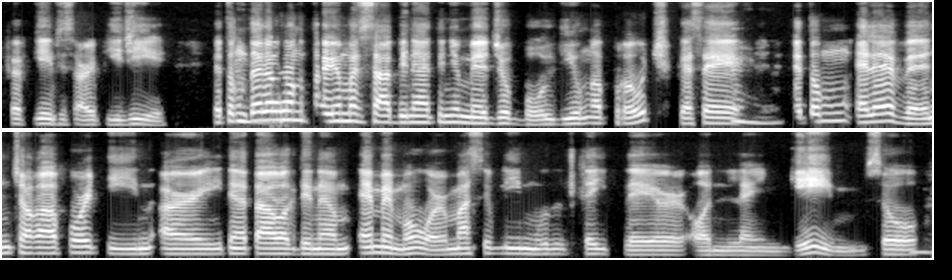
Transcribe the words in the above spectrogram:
FF games is RPG. Itong dalawang tayo masasabi natin yung medyo bold yung approach kasi Mhm. itong 11 tsaka 14 are tinatawag din na MMO or massively multiplayer online game. So, Mhm.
